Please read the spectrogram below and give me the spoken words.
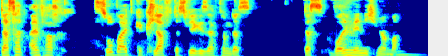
das hat einfach so weit geklafft, dass wir gesagt haben, das, das wollen wir nicht mehr machen.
